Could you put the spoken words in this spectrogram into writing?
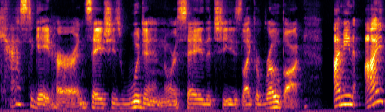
castigate her and say she's wooden or say that she's like a robot. I mean, I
